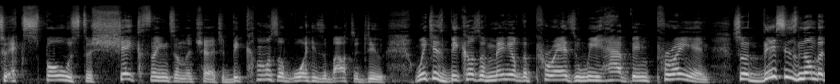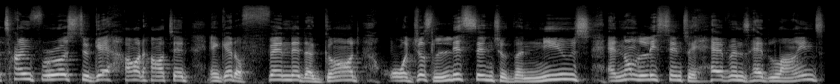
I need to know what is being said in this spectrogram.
to expose, to shake things in the church because of what he's about to do, which is because of many of the prayers we have been praying. So, this is not the time for us to get hard hearted and get offended at God or just listen to the news and not listen to heaven's headlines.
